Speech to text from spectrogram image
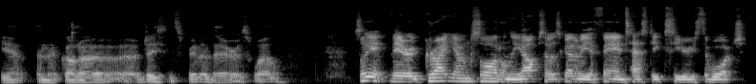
yeah, and they've got a, a decent spinner there as well. So yeah, they're a great young side on the up. So it's going to be a fantastic series to watch.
